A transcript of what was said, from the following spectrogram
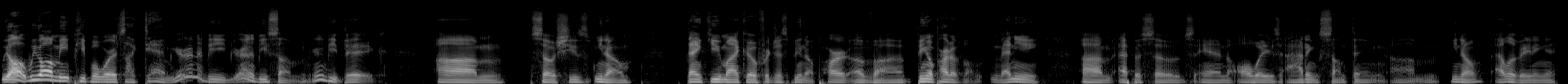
we all we all meet people where it's like, damn, you're gonna be you're gonna be something. You're gonna be big. Um, so she's you know, thank you, Maiko, for just being a part of uh, being a part of many um, episodes and always adding something, um, you know, elevating it.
